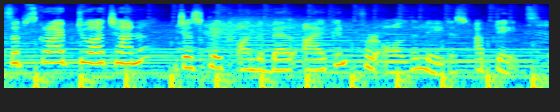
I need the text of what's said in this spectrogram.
Subscribe to our channel. Just click on the bell icon for all the latest updates.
